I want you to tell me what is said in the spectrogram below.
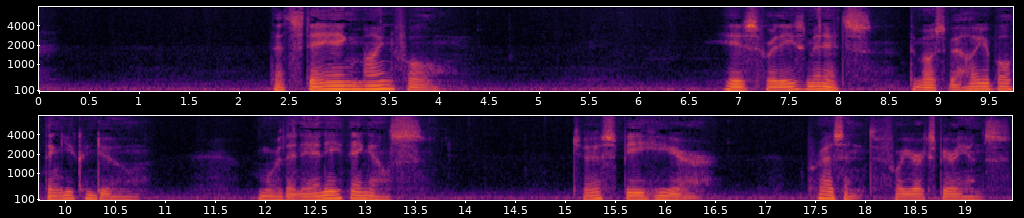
that staying mindful is for these minutes the most valuable thing you can do more than anything else. Just be here, present for your experience.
